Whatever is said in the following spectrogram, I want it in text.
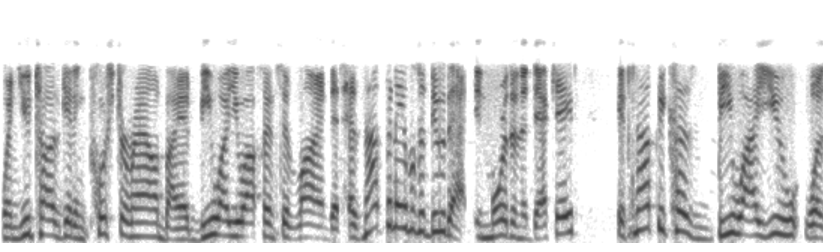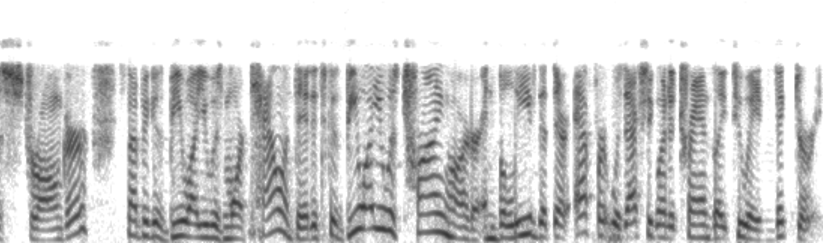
when Utah is getting pushed around by a BYU offensive line that has not been able to do that in more than a decade, it's not because BYU was stronger. It's not because BYU was more talented. It's because BYU was trying harder and believed that their effort was actually going to translate to a victory.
